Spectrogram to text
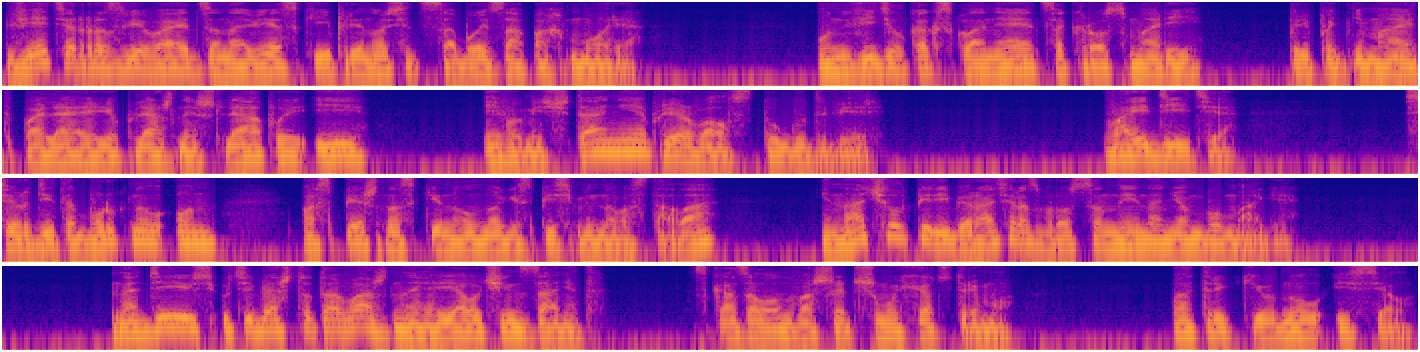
Ветер развивает занавески и приносит с собой запах моря. Он видел, как склоняется к Рос-Мари, приподнимает поля ее пляжной шляпы и... Его мечтание прервал стук в дверь. «Войдите!» Сердито буркнул он, поспешно скинул ноги с письменного стола и начал перебирать разбросанные на нем бумаги. «Надеюсь, у тебя что-то важное, я очень занят», — сказал он вошедшему Хёдстрему. Патрик кивнул и сел.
